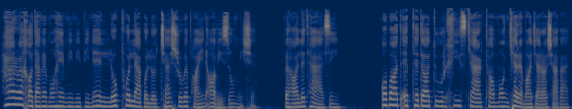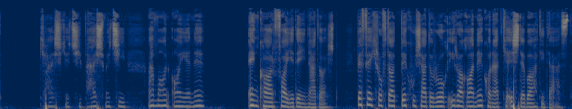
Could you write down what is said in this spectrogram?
هر وقت آدم مهمی می بینه لپ و لب و لچش رو به پایین آویزون میشه. به حال تعظیم. قباد ابتدا دورخیز کرد تا منکر ماجرا شود. کشک چی پشم چی اما آن آینه انکار فایده ای نداشت. به فکر افتاد بکوشد و رقعی را قانع کند که اشتباه دیده است.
